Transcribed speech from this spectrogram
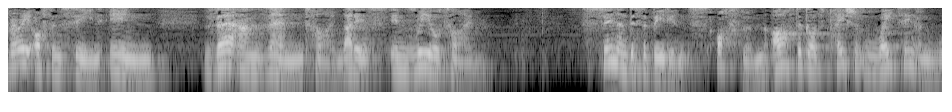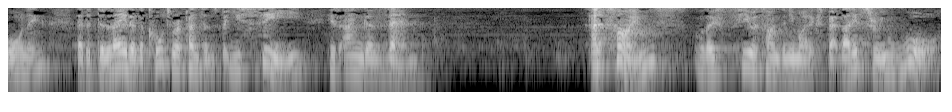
very often seen in there and then time, that is, in real time. Sin and disobedience, often after God's patient waiting and warning, there's a delay, there's a call to repentance, but you see his anger then. And at times, although fewer times than you might expect, that is through war.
